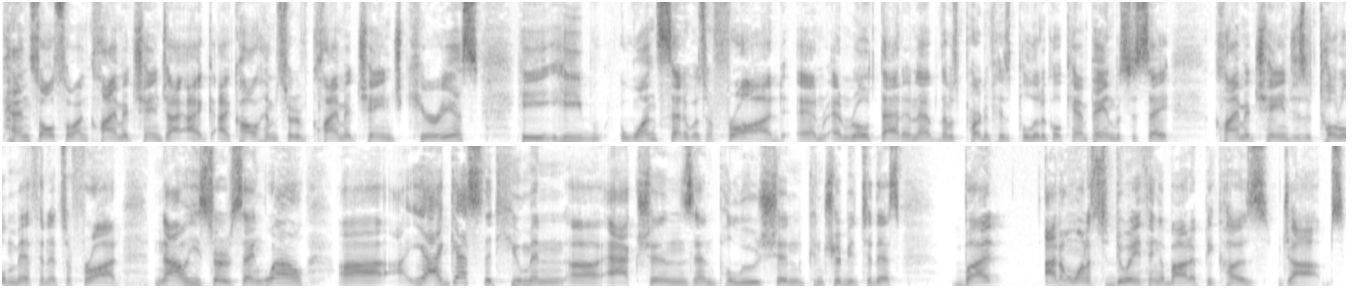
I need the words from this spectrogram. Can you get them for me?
Pence also on climate change, I, I, I, call him sort of climate change curious. He he once said it was a fraud and, and wrote that, and that, was part of his political campaign was to say climate change is a total myth and it's a fraud. Now he's sort of saying, well, uh, yeah, I guess that human uh, actions and pollution contribute to this, but I don't want us to do anything about it because jobs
